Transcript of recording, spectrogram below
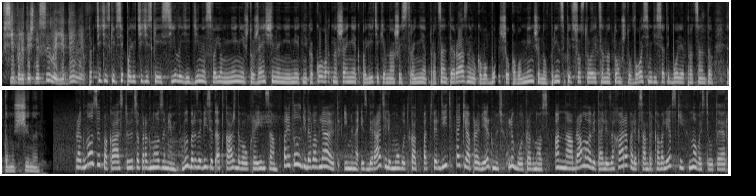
всі політичні сили єдині. Практически все политические силы едины в своем мнении, что женщины не имеют никакого отношения к политике в нашей стране. Проценты разные, у кого больше, у кого меньше, но в принципе все строится на том, что 80 и более процентов – это мужчины. Прогнозы пока остаются прогнозами. Выбор зависит от каждого украинца. Политологи добавляют, именно избиратели могут как подтвердить, так и опровергнуть любой прогноз. Анна Абрамова, Виталий Захаров, Александр Ковалевский. Новости УТР.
